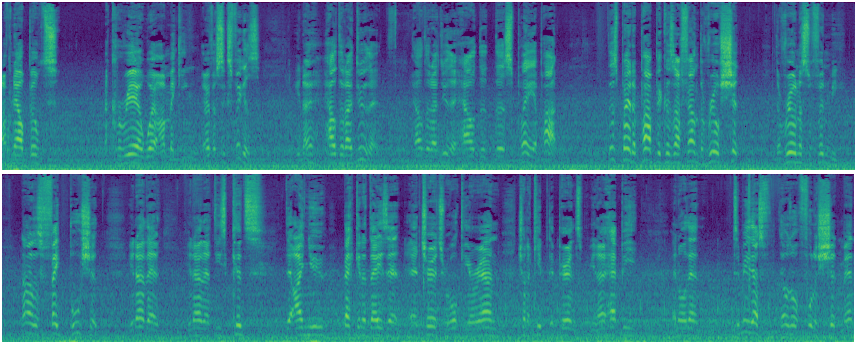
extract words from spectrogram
I've now built a career where I'm making over six figures. You know, how did I do that? How did I do that? How did this play a part? This played a part because I found the real shit, the realness within me. None of this fake bullshit. You know that, you know that these kids that I knew back in the days at, at church were walking around trying to keep their parents, you know, happy and all that. To me, that was that was all full of shit, man.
